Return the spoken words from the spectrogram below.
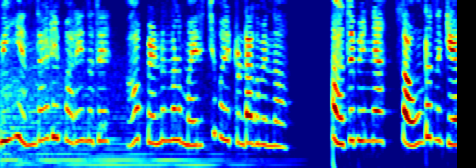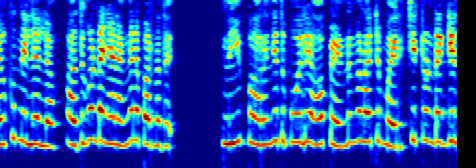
നീ എന്താടി പറയുന്നത്? ആ പെണ്ണുങ്ങൾ മരിച്ചു പോയിട്ടുണ്ടാകുമെന്നോ? അത് പിന്നെ സൗണ്ട് ഒന്നും കേൾക്കുന്നില്ലല്ലോ. അതുകൊണ്ടാണ് ഞാൻ അങ്ങനെ പറഞ്ഞത്. നീ പറഞ്ഞതുപോലെ ആ പെണ്ണുങ്ങളായിട്ട് മരിച്ചിട്ടുണ്ടെങ്കിൽ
